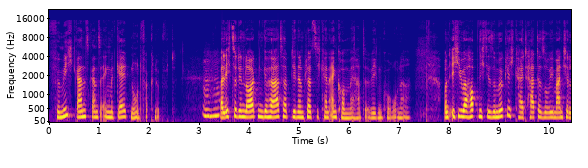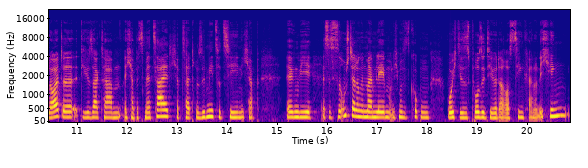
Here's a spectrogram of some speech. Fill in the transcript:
für mich ganz, ganz eng mit Geldnot verknüpft. Mhm. Weil ich zu den Leuten gehört habe, die dann plötzlich kein Einkommen mehr hatte wegen Corona. Und ich überhaupt nicht diese Möglichkeit hatte, so wie manche Leute, die gesagt haben, ich habe jetzt mehr Zeit, ich habe Zeit, Resümee zu ziehen, ich habe irgendwie, es ist eine Umstellung in meinem Leben und ich muss jetzt gucken, wo ich dieses Positive daraus ziehen kann. Und ich hing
